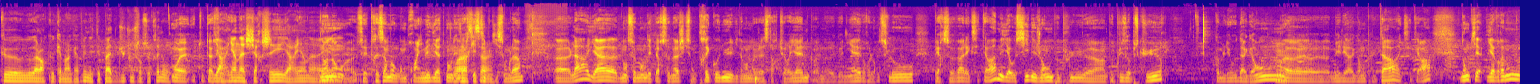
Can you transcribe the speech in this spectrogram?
Que, alors que Caméra Café n'était pas du tout sur ce créneau. Ouais, tout à Il n'y a rien à chercher, il n'y a rien à. Non, non, euh, c'est très simple, on comprend immédiatement les Voilà, archétypes ça, ouais. qui sont là. Euh, là, il y a non seulement des personnages qui sont très connus, évidemment, de la geste arthurienne, comme euh, Guenièvre, Lancelot, Perceval, etc. Mais il y a aussi des gens un peu plus, euh, un peu plus obscurs, comme Léo Dagan, Mm. euh, plus tard, etc. Donc il y a- il y, a vraiment,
